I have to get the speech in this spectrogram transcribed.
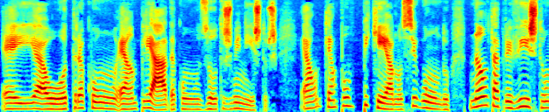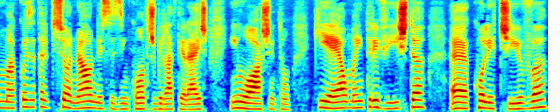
é, e a outra com é ampliada com os outros ministros. É um tempo pequeno. Segundo, não está previsto uma coisa tradicional nesses encontros bilaterais em Washington, que é uma entrevista é, coletiva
